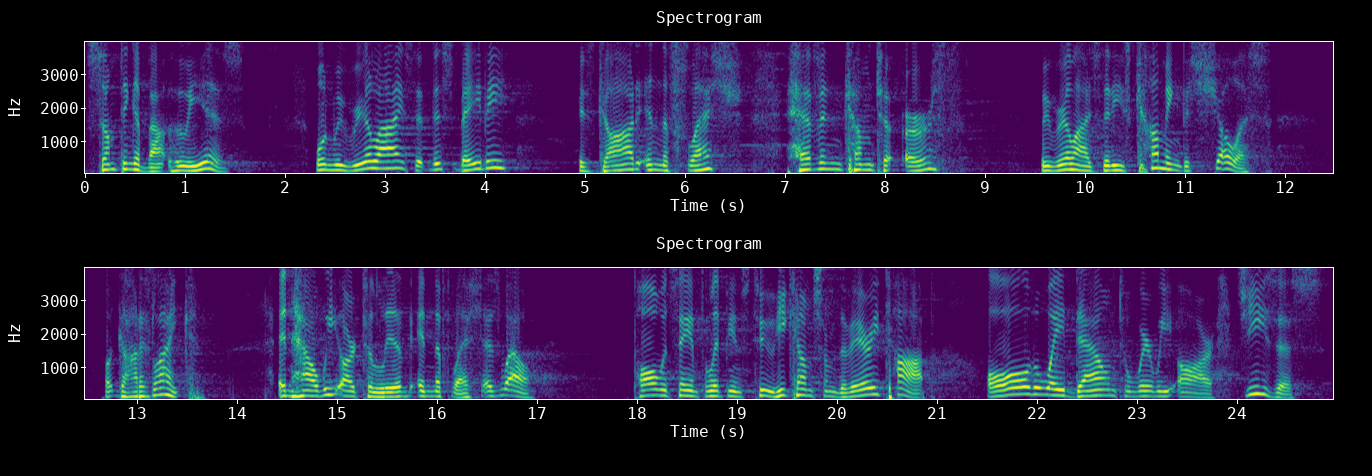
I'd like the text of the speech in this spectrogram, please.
something about who he is. When we realize that this baby is God in the flesh, heaven come to earth, we realize that he's coming to show us what God is like and how we are to live in the flesh as well. Paul would say in Philippians 2, he comes from the very top all the way down to where we are. Jesus,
